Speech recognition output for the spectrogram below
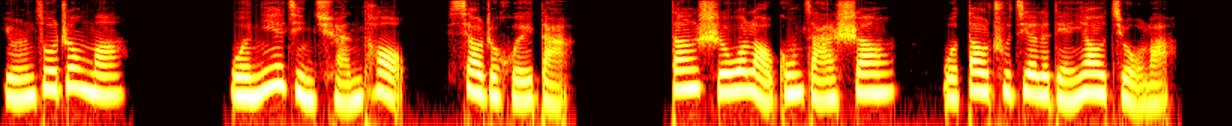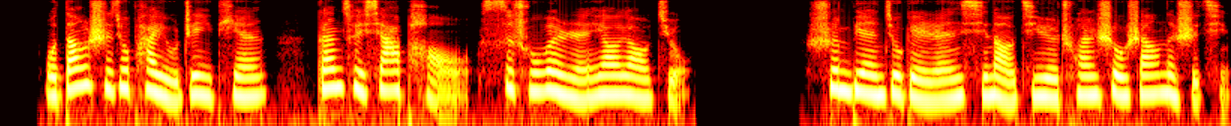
有人作证吗？”我捏紧拳头，笑着回答：“当时我老公砸伤。”我到处借了点药酒了，我当时就怕有这一天，干脆瞎跑，四处问人要药酒，顺便就给人洗脑季月川受伤的事情。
